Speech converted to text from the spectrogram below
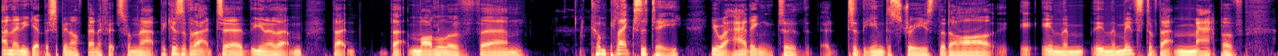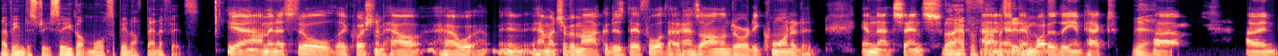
and then you get the spin off benefits from that because of that uh, you know that that that model of um, complexity you are adding to the, to the industries that are in the in the midst of that map of of industry. So you've got more spin-off benefits. Yeah, I mean it's still a question of how how how much of a market is there for that. Has Ireland already cornered it in that sense? Well, I have for pharmaceuticals. And, and, what is the impact? Yeah. Um, I mean,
